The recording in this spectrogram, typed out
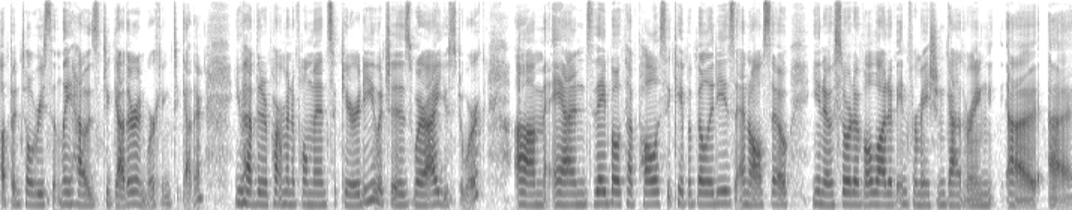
up until recently housed together and working together. You have the Department of Homeland Security, which is where I used to work, um, and they both have policy capabilities and also, you know, sort of a lot of information gathering uh, uh,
